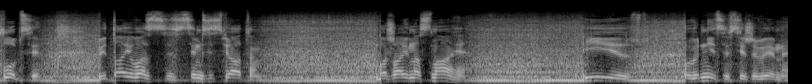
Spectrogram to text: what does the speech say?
Хлопці, вітаю вас з цим зі святом. Бажаю наснаги. І поверніться всі живими.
